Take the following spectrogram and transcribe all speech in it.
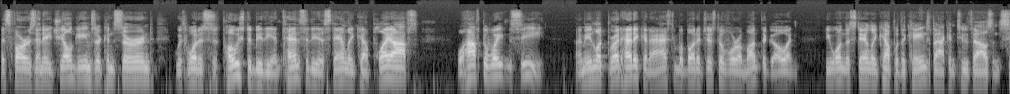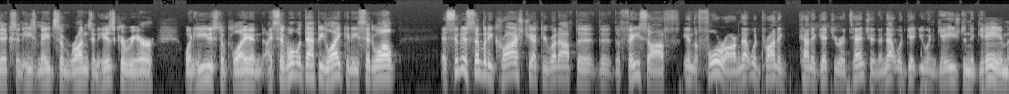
as far as NHL games are concerned with what is supposed to be the intensity of the Stanley Cup playoffs? We'll have to wait and see. I mean, look, Bret Hedican, I asked him about it just over a month ago, and he won the Stanley Cup with the Canes back in 2006, and he's made some runs in his career when he used to play. And I said, What would that be like? And he said, Well, as soon as somebody cross checked you right off the, the, the face off in the forearm, that would probably kind of get your attention and that would get you engaged in the game.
